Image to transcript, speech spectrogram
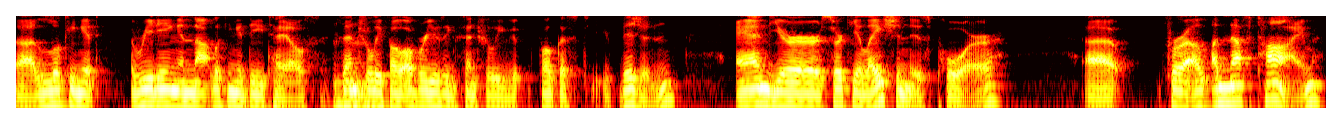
uh, looking at reading and not looking at details, centrally fo- overusing centrally v- focused vision, and your circulation is poor uh, for a, enough time,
